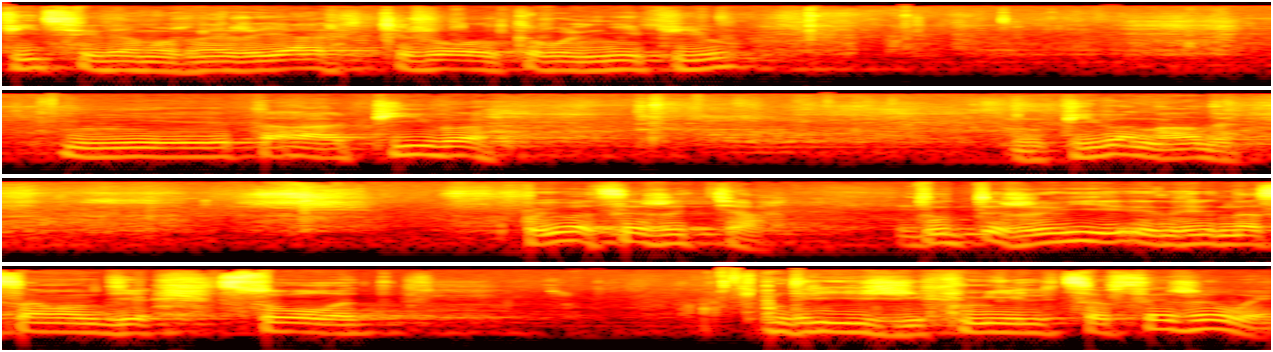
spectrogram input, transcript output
пить всегда можно. Я тяжелый алкоголь не пью. Не это, а пиво. Ну, пиво надо. Пиво це життя. Тут живі на самом деле солод, дріжджі, хміль це все живе.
